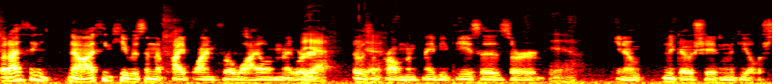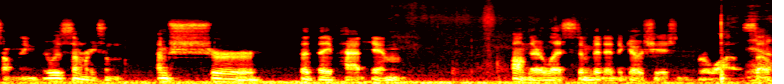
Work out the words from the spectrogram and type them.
but I think no, I think he was in the pipeline for a while, and they were Yeah, there was yeah. a problem with maybe visas or Yeah. you know negotiating the deal or something. There was some reason. I'm sure that they've had him on their list and been in negotiations for a while. So Yeah.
